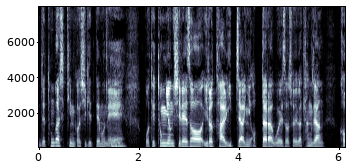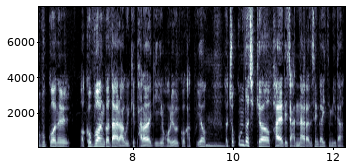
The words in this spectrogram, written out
이제 통과시킨 것이기 때문에 네. 뭐 대통령실에서 이렇다 할 입장이 없다라고 해서 저희가 당장 거부권을 어, 거부한 거다라고 이렇게 바라기 어려울 것 같고요. 음. 조금 더 지켜봐야 되지 않나라는 생각이 듭니다.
